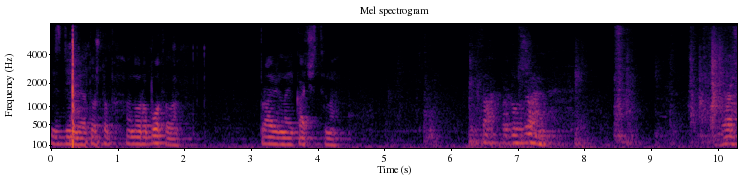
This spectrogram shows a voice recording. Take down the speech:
изделия, а то, чтобы оно работало правильно и качественно. Так, продолжаем. Дальше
